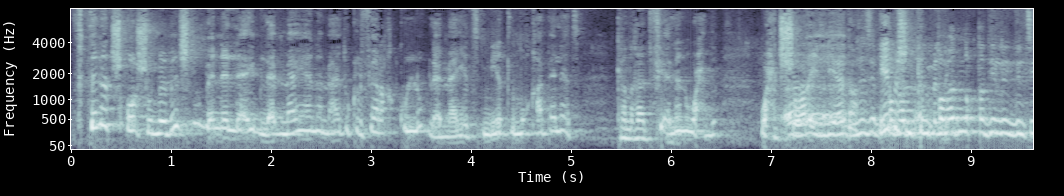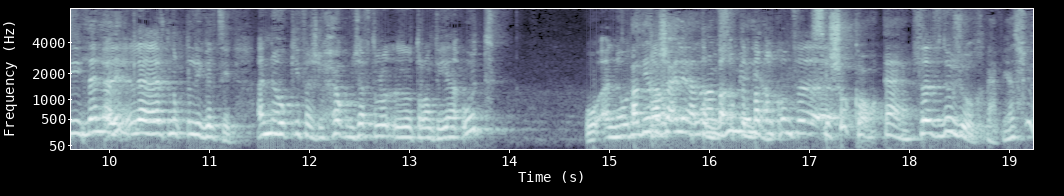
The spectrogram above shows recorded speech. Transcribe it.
في ثلاث شهور شو ما بانش بأن اللاعب لعب معايا أنا مع دوك الفرق كلهم. لعب معايا ثمانيه المقابلات. كان غاد فعلا واحد واحد الشهرين اللي هذا. غير باش نكمل. هذه النقطة ديال اللي قلتي؟ لا لا. لا هذه النقطة اللي قلتي. أنه كيفاش الحكم جا في 31 اوت وأنه غادي نرجع لها طبق طبق لكم في سي شوكون آه في deux jours bien sûr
